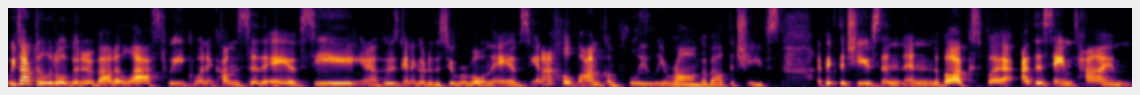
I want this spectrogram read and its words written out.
we talked a little bit about it last week when it comes to the AFC. You know, who's going to go to the Super Bowl in the AFC? And I hope I'm completely wrong about the Chiefs. I picked the Chiefs and, and the Bucs, but at the same time,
